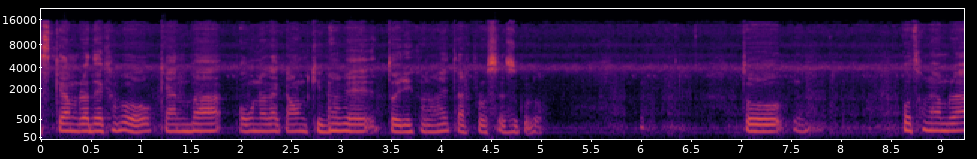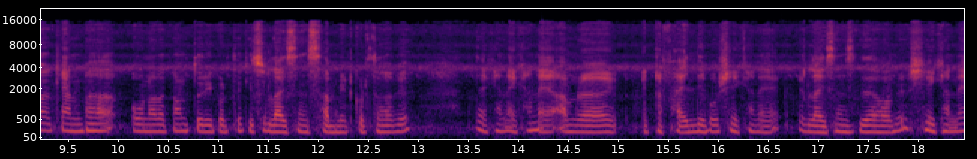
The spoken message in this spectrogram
আজকে আমরা দেখাবো ক্যানভা ওনার অ্যাকাউন্ট কীভাবে তৈরি করা হয়, তার প্রসেসগুলো তো প্রথমে আমরা ক্যানভা ওনার অ্যাকাউন্ট তৈরি করতে কিছু লাইসেন্স সাবমিট করতে হবে। দেখেন এখানে আমরা একটা ফাইল দেব, সেখানে লাইসেন্স দেওয়া হবে, সেখানে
